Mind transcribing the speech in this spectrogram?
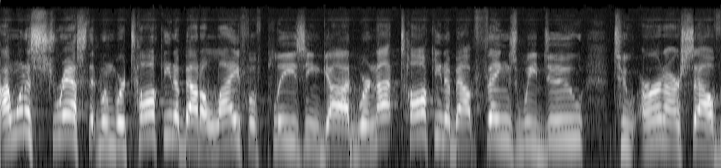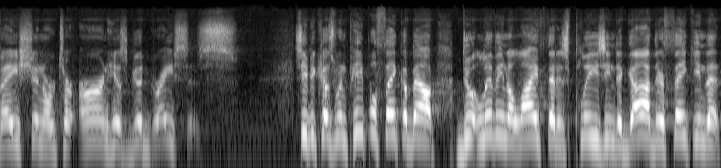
I want to stress that when we're talking about a life of pleasing God, we're not talking about things we do to earn our salvation or to earn His good graces. See, because when people think about do, living a life that is pleasing to God, they're thinking that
